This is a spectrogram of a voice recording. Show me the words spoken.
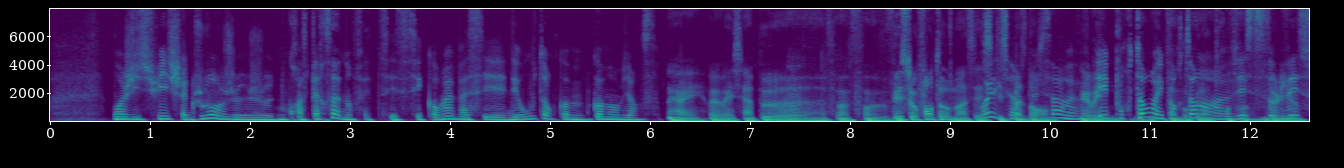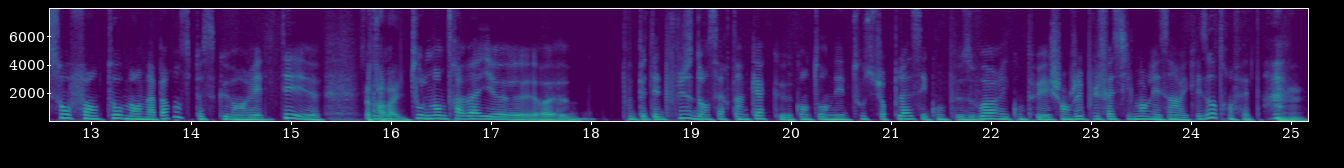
moi j'y suis chaque jour, je, je ne croise personne en fait. C'est- quand même assez déroutant comme, comme ambiance. Ouais, ouais, c'est un peu euh, f- vaisseau fantôme. hein, c'est Oui, ce qui se passe dans. ça. Oui, oui, et pourtant, et pourtant, vaisseau, fantôme en apparence, parce qu'en réalité, euh, Ça tout, travaille. tout le monde travaille euh, peut-être plus dans certains cas que quand on est tous sur place et qu'on peut se voir et qu'on peut échanger plus facilement les uns avec les autres, en fait. Mhm.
